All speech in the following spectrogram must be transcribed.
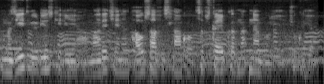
मजीद वीडियोस के लिए हमारे चैनल हाउस ऑफ़ इस्लाम को सब्सक्राइब करना ना भूलिए। शुक्रिया।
